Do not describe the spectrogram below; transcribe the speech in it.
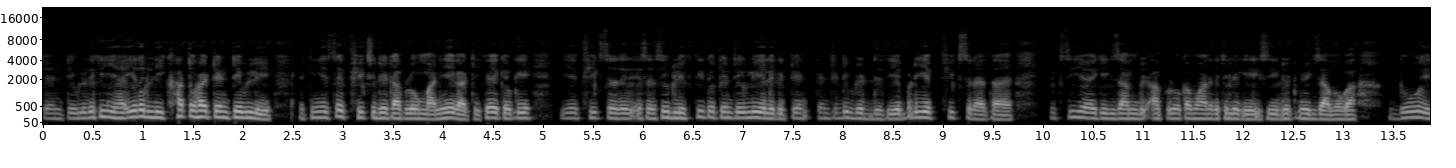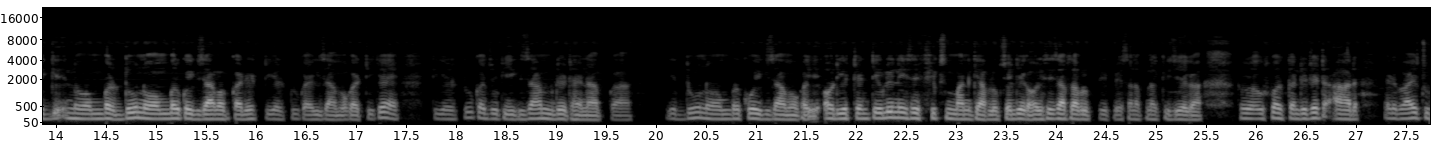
tentatively देखिए यहाँ, ये तो लिखा तो है टेंटिवली लेकिन ये सिर्फ़ फिक्स डेट आप लोग मानिएगा, ठीक है? क्योंकि ये फिक्स एस एस लिखती तो टेंटिवली है, लेकिन टेंटेटिव डेट देती है बट ये फिक्स रहता है। फिक्स ही है कि एग्ज़ाम आप लोग का मान के चलिए कि इसी डेट में एग्ज़ाम होगा। दो नवंबर दो नवंबर को एग्ज़ाम आपका डेट टीयर टू का एग्ज़ाम होगा, ठीक है? टीयर टू का जो कि एग्ज़ाम डेट है ना आपका, ये दो नवंबर को एग्ज़ाम होगा और ये टेंटिवली नहीं, इसे फिक्स मान के आप लोग चलिएगा और इसी हिसाब से आप लोग प्रिपरेशन अपना कीजिएगा। तो उसके बाद candidate are advise to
